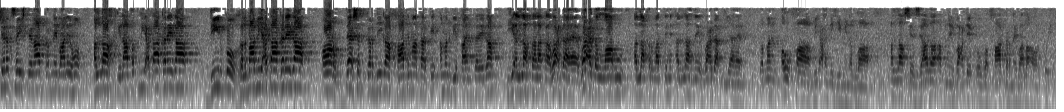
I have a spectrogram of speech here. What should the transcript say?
شرک سے اجتناب کرنے والے ہوں، اللہ خلافت بھی عطا کرے گا، دین کو غلبہ بھی عطا کرے گا، اور دہشت گردی کا خاتمہ کر کے امن بھی قائم کرے گا۔ یہ اللہ تعالیٰ کا وعدہ ہے۔ وعد اللہ۔ اللہ فرماتے ہیں، اللہ نے وعدہ کیا ہے۔ ومن اوفا بعہدہ من اللہ۔ اللہ سے زیادہ اپنے وعدے کو وفا کرنے والا اور کوئی نہیں۔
